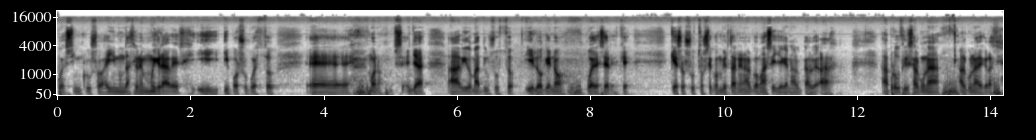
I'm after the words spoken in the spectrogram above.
pues incluso hay inundaciones muy graves y, por supuesto, bueno, ya ha habido más de un susto y lo que no puede ser es que, esos sustos se conviertan en algo más y lleguen a, a producirse alguna, alguna desgracia.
